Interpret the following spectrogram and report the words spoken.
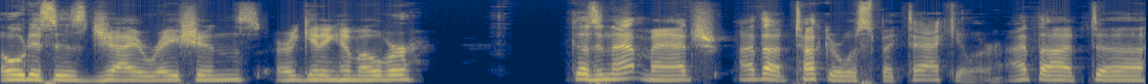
Otis's gyrations are getting him over. Because in that match, I thought Tucker was spectacular. I thought uh,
